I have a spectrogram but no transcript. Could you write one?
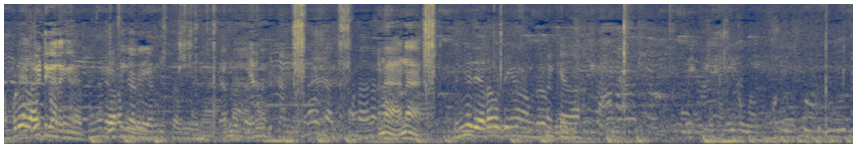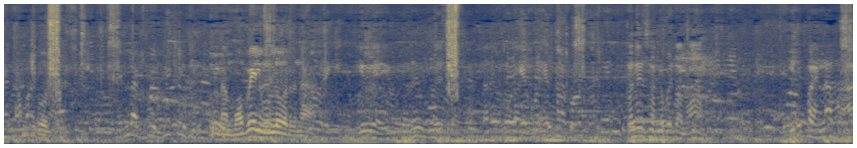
அப்படியே வீட்டுக்காரங்க அண்ணா அண்ணா. பின்னாடி இடம் நான் மொபைல் உள்ள வருதுண்ணா. கணேஷ் அங்க போயிட்டானா? இருப்பா என்னப்பா?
